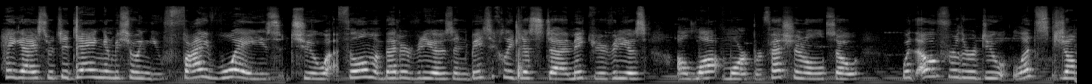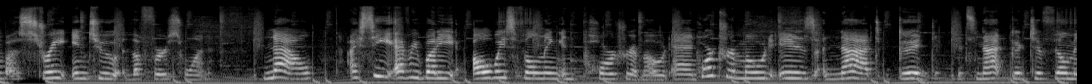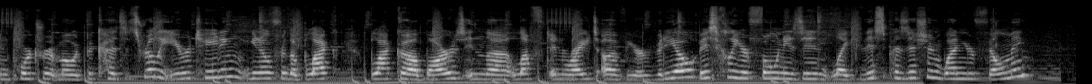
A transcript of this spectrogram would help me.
Hey guys, so today I'm going to be showing you 5 ways to film better videos and basically just uh, make your videos a lot more professional. So without further ado, let's jump straight into the first one. Now, I see everybody always filming in portrait mode and portrait mode is not good. It's not good to film in portrait mode because it's really irritating, you know, for the black black uh, bars in the left and right of your video. Basically your phone is in like this position when you're filming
